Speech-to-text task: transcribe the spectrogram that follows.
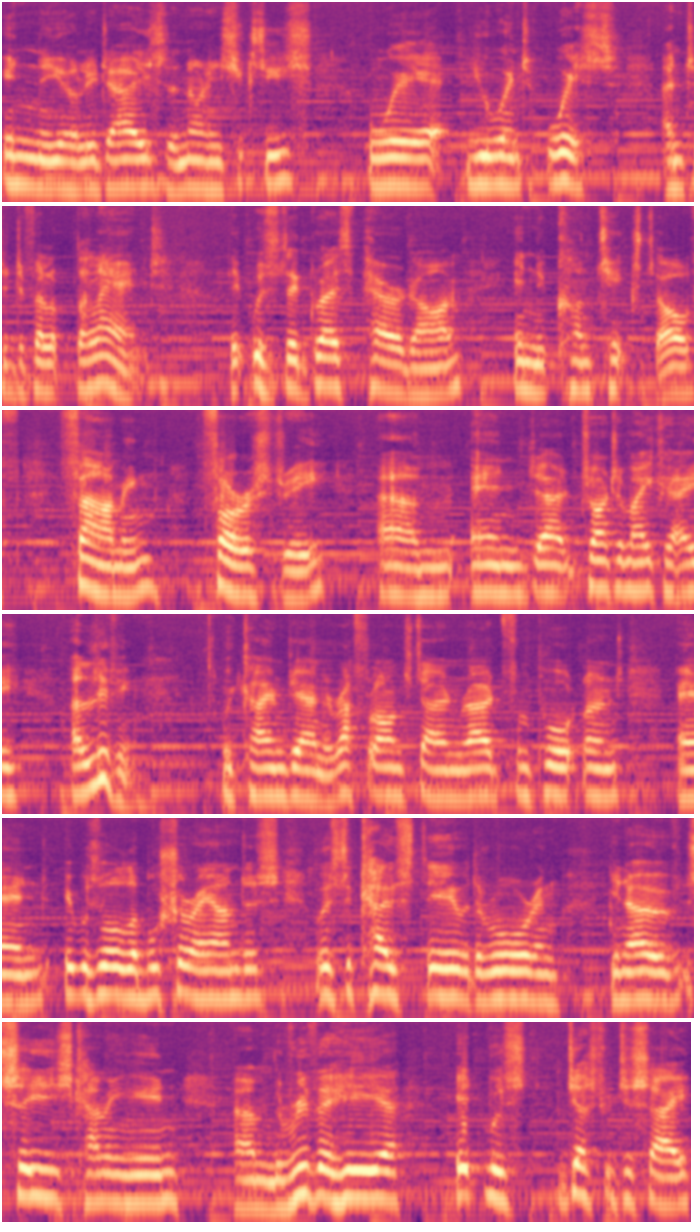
in the early days, the 1960s, where you went west and to develop the land. It was the growth paradigm in the context of farming, forestry, um, and uh, trying to make a, a living. We came down a rough limestone road from Portland and it was all the bush around us. It was the coast there with the roaring, you know, seas coming in, um, the river here. It was just, to say,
